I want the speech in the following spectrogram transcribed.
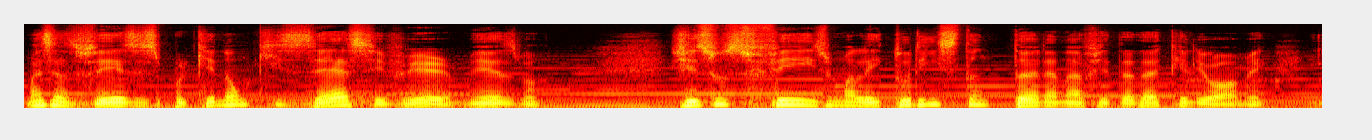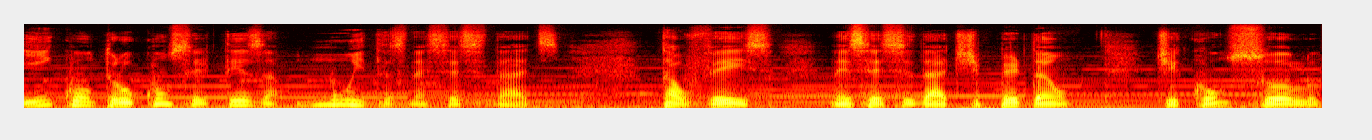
mas às vezes porque não quisesse ver mesmo. Jesus fez uma leitura instantânea na vida daquele homem e encontrou com certeza muitas necessidades. Talvez necessidade de perdão, de consolo,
